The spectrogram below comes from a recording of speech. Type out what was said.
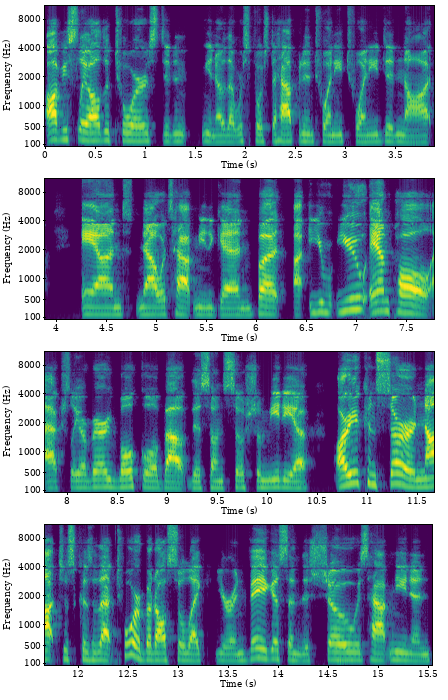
Obviously, all the tours didn't, you know, that were supposed to happen in 2020 did not, and now it's happening again. But uh, you you and Paul actually are very vocal about this on social media. Are you concerned not just because of that tour, but also like you're in Vegas and this show is happening and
